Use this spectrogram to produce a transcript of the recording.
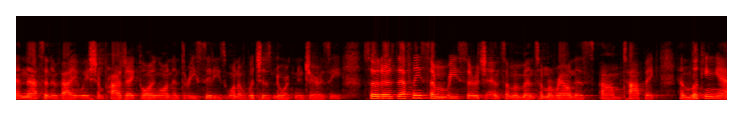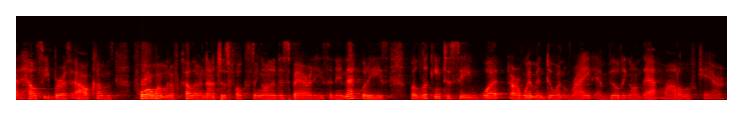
and that's an evaluation project going on in three cities, one of which is Newark, New Jersey. So there's definitely some research and some momentum around this um, topic and looking at healthy birth outcomes for women of color, not just focusing on the disparities and inequities, but looking to see what are women doing right and building on that model of care.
